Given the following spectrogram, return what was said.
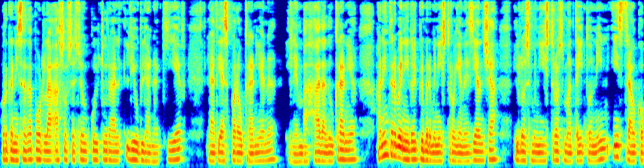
organizada por la Asociación Cultural Ljubljana-Kiev, la diáspora ucraniana y la Embajada de Ucrania, han intervenido el primer ministro Yanis Yansha y los ministros Matei Tonin y Strauko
